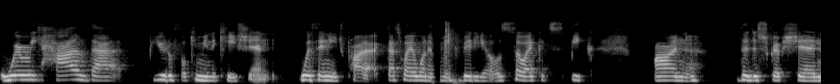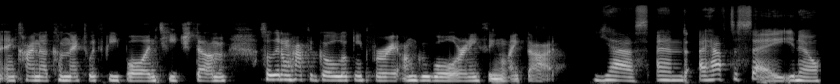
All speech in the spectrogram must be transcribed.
where we have that beautiful communication within each product. That's why I want to make videos so I could speak on the description and kind of connect with people and teach them so they don't have to go looking for it on Google or anything like that. Yes. And I have to say, you know,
